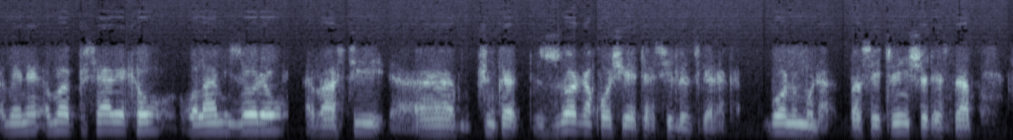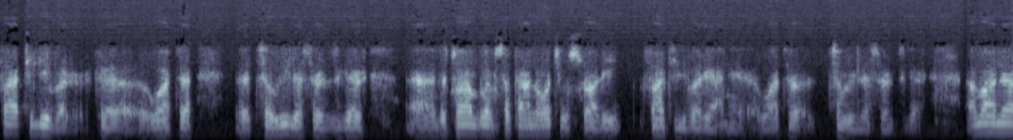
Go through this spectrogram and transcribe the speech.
ئەمێنێ ئەمە پرسیارێکە و وەڵامی زۆرە و ڕاستی چونکە زۆر نەخۆشیە تەئسیر لە جگەر ئەکا. بۆ نموونە بەسیترین شت ئێستا فاتی لیڤەر کە واتە چەوری لەسەر جگەر دەتوان بڵێم سەتانەوەتی ئوسترالی فاتی لیڤەریان هەیە واتە چەوری لەسەر جگەر ئەمانە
